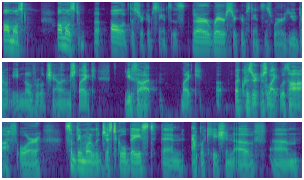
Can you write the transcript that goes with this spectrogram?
almost almost uh, all of the circumstances. There are rare circumstances where you don't need an overall challenge, like you thought like a Quizzer's light was off, or something more logistical based than application of um,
